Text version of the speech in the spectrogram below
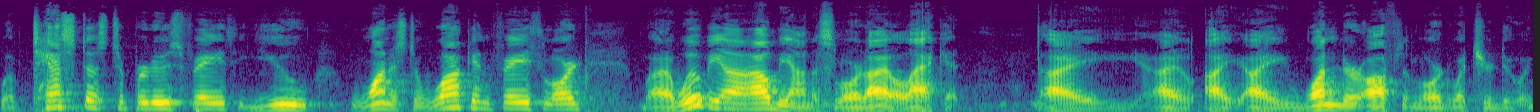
will test us to produce faith. You want us to walk in faith, Lord. But we'll be, uh, I'll be honest, Lord, I lack it. I, I, I, I wonder often, Lord, what you're doing.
